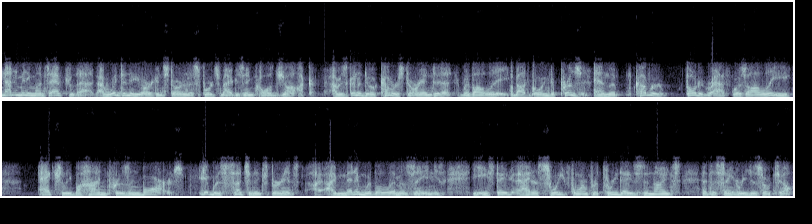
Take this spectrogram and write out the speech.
not many months after that, I went to New York and started a sports magazine called Jock. I was going to do a cover story and did with Ali about going to prison. And the cover photograph was Ali actually behind prison bars it was such an experience. I, I met him with a limousine. He, he stayed. I had a suite for him for three days and nights at the St. Regis Hotel,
